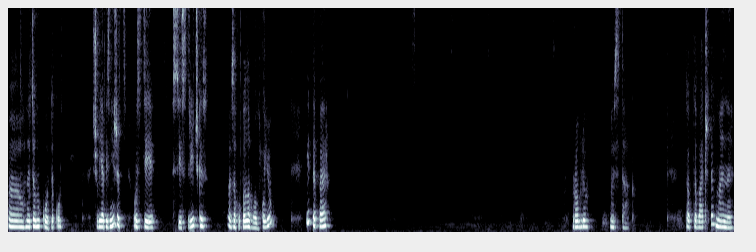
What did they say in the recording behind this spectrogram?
е, на цьому кутику, щоб я пізніше ось ці всі стрічки захопила голкою. І тепер роблю ось так. Тобто, бачите, в мене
